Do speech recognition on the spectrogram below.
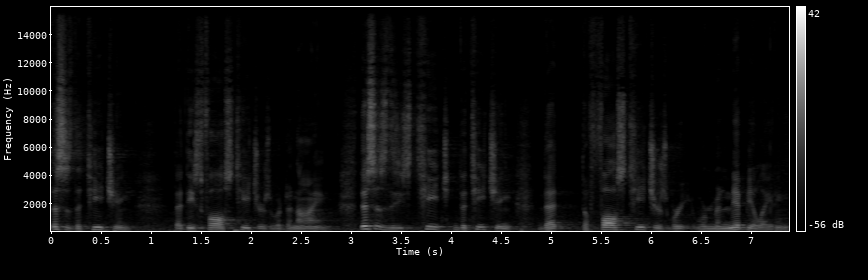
This is the teaching that these false teachers were denying. This is these teach, the teaching that the false teachers were, were manipulating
